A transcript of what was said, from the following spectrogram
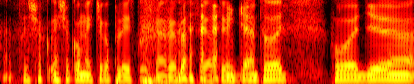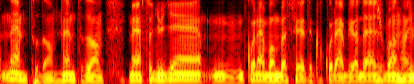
hát és, ak- és akkor még csak a PlayStation-ről beszéltünk, tehát hogy, hogy nem tudom, nem tudom, mert hogy ugye korábban beszéltük a korábbi adásban, hogy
